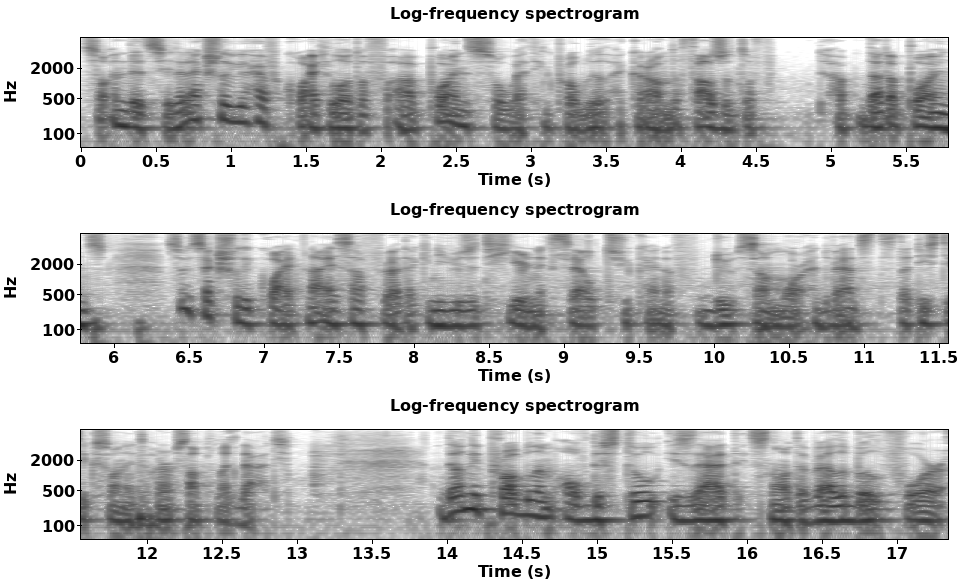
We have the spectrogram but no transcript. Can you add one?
So and that's it. And actually we have quite a lot of uh, points, so I think probably like around a thousand of uh, data points. So it's actually quite nice. After that I can use it here in Excel to kind of do some more advanced statistics on it or something like that. The only problem of this tool is that it's not available for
